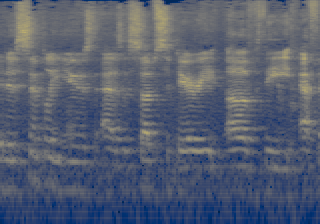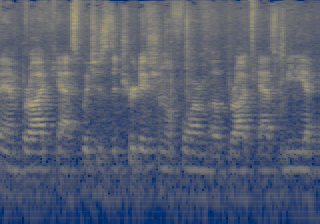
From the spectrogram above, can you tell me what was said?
It is simply used as a subsidiary of the FM broadcast, which is the traditional form of broadcast media.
